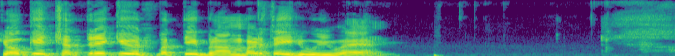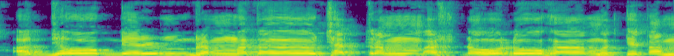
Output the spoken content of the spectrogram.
क्योंकि क्षत्रिय की उत्पत्ति ब्राह्मण से ही हुई है। अध्योग्निर्ब्रह्मत छत्रम अश्नो लोह मुत्थितम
